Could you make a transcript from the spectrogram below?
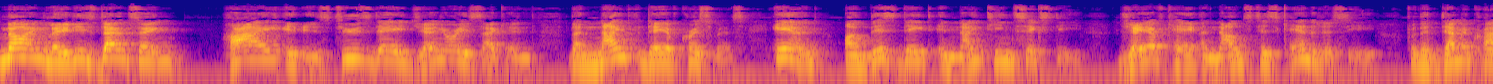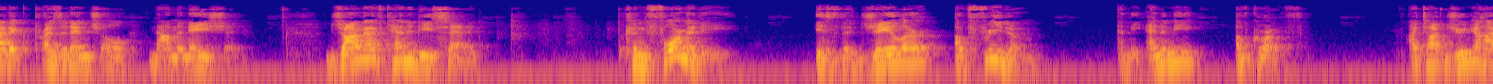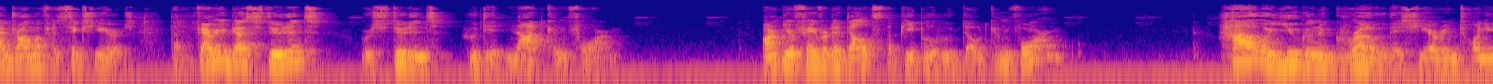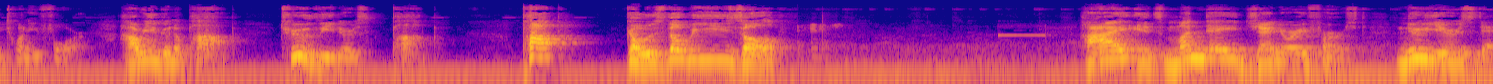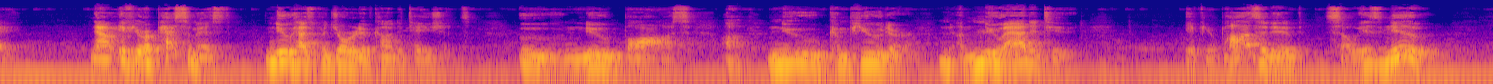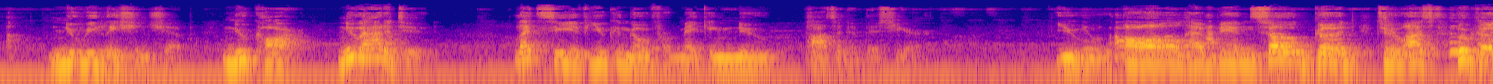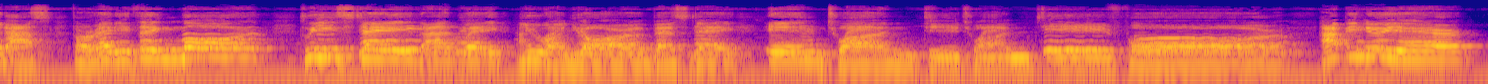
Nine ladies dancing. Hi, it is Tuesday, January 2nd, the ninth day of Christmas. And on this date in 1960, JFK announced his candidacy for the Democratic presidential nomination. John F. Kennedy said, Conformity is the jailer of freedom and the enemy of growth. I taught junior high drama for six years. The very best students were students who did not conform. Aren't your favorite adults the people who don't conform? How are you going to grow this year in 2024? How are you going to pop? True leaders pop. Pop goes the weasel. Hi, it's Monday, January 1st. New Year's Day. Now, if you're a pessimist, new has pejorative connotations. Ooh, new boss, a new computer, a new attitude. If you're positive, so is new. A new relationship, new car, new attitude. Let's see if you can go for making new positive this year. You all have been so good to us. Who could ask for anything more? Please stay that way. You on your best day in 2024. Happy New Year!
